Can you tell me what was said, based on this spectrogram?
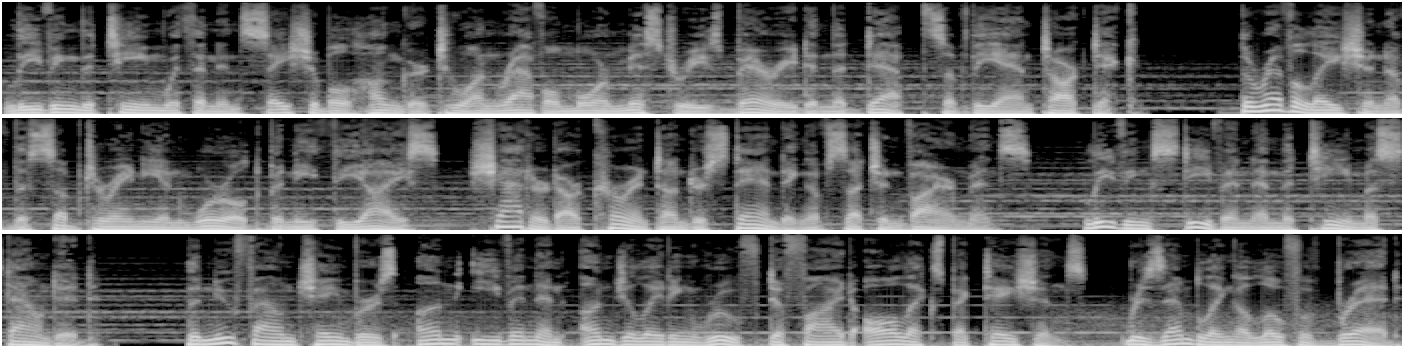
leaving the team with an insatiable hunger to unravel more mysteries buried in the depths of the Antarctic. The revelation of the subterranean world beneath the ice shattered our current understanding of such environments, leaving Stephen and the team astounded. The newfound chamber's uneven and undulating roof defied all expectations, resembling a loaf of bread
